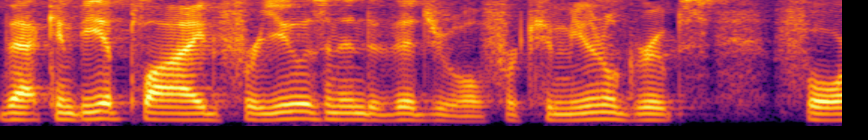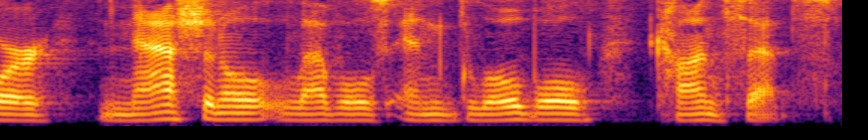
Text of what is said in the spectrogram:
that can be applied for you as an individual, for communal groups, for national levels, and global concepts.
